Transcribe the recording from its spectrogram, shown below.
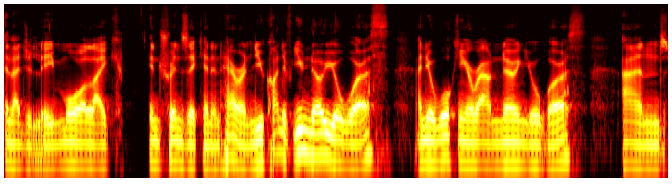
allegedly more like intrinsic and inherent. You kind of you know your worth and you're walking around knowing your worth and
